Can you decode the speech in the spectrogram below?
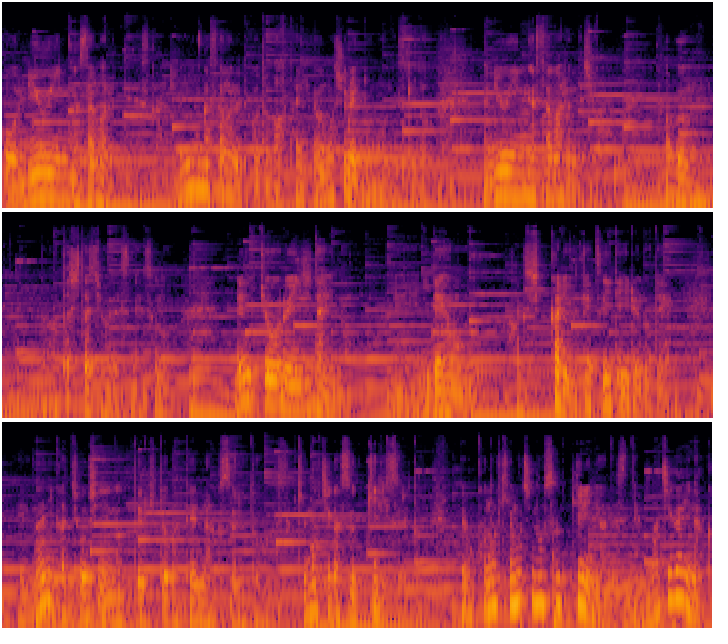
こう流飲が下がるっていうんですか流飲が下がるって言葉は大変面白いと思うんですけど流飲が下がるんでしょう多分私たちはですねその霊長類時代の、え遺伝をしっかり受け継いでいるのでえ何か調子に乗ってる人が転落すると気持ちがすっきりするとでもこの気持ちのスッキリにはですね間違いなく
